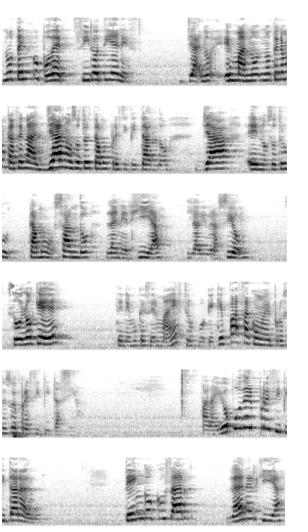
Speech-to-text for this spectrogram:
no tengo poder. Sí lo tienes. Ya, no, es más, no, no tenemos que hacer nada. Ya nosotros estamos precipitando. Ya eh, nosotros estamos usando la energía y la vibración. Solo que tenemos que ser maestros, porque ¿qué pasa con el proceso de precipitación? para yo poder precipitar algo, tengo que usar la energía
